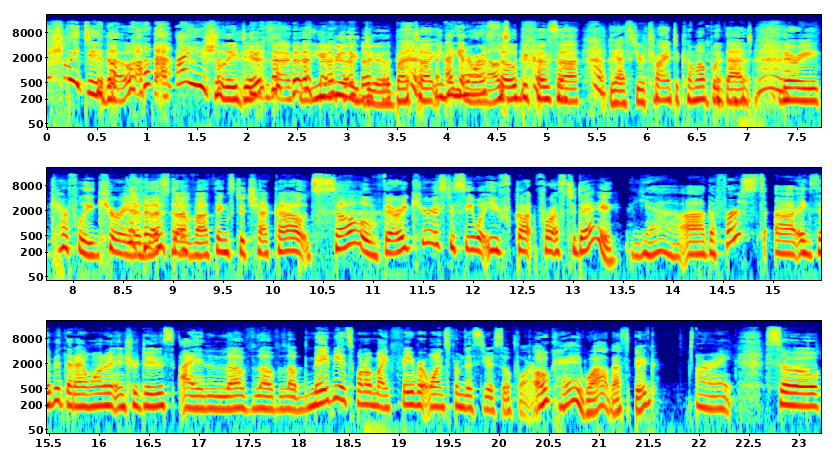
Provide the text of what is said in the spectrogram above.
usually do, though. I usually do. exactly. You really do. But uh, even more around. so because, uh, yes, you're trying to come up with that very carefully curated list of uh, things to check out. So, very curious to see what you've got for us today. Yeah. Uh, the first uh, exhibit that I want to introduce, I love, love, love. Maybe it's one of my favorite ones from this year so far. Okay. Wow. That's big. All right. So,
